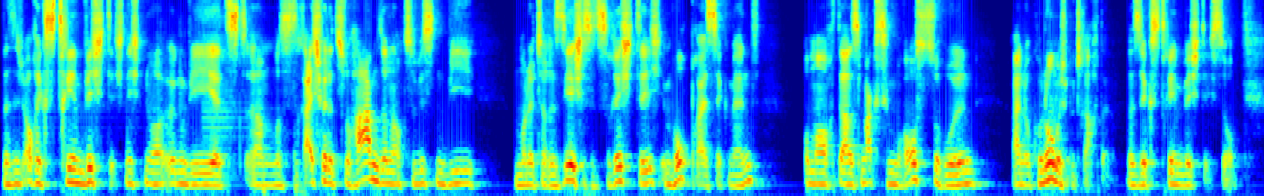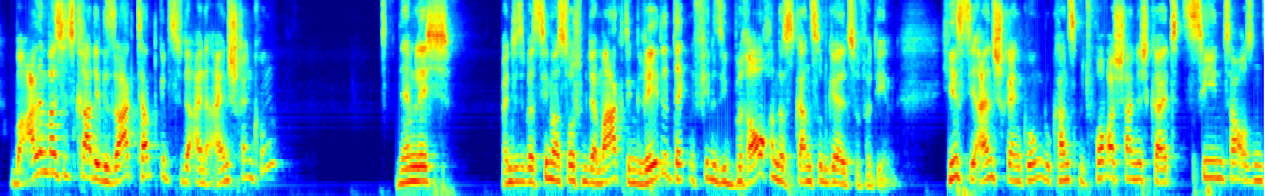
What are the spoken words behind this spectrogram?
Das ist auch extrem wichtig. Nicht nur irgendwie jetzt ähm, Reichweite zu haben, sondern auch zu wissen, wie monetarisiere ich das jetzt richtig im Hochpreissegment, um auch da das Maximum rauszuholen, rein ökonomisch betrachtet. Das ist extrem wichtig. So. Bei allem, was ich jetzt gerade gesagt habe, gibt es wieder eine Einschränkung. Nämlich, wenn ich über das Thema Social Media Marketing rede, denken viele, sie brauchen das Ganze, um Geld zu verdienen. Hier ist die Einschränkung, du kannst mit hoher Wahrscheinlichkeit 10.000,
